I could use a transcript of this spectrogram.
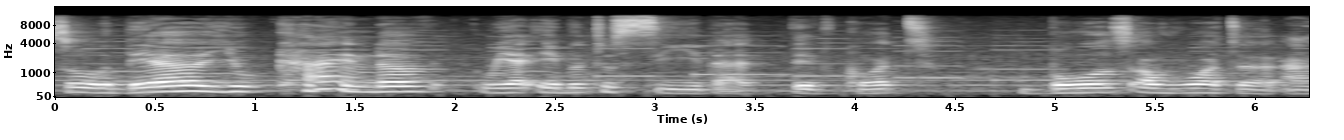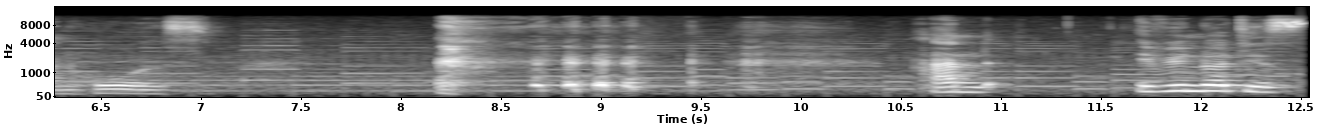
So there you kind of we are able to see that they've got bowls of water and hose. and if you notice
